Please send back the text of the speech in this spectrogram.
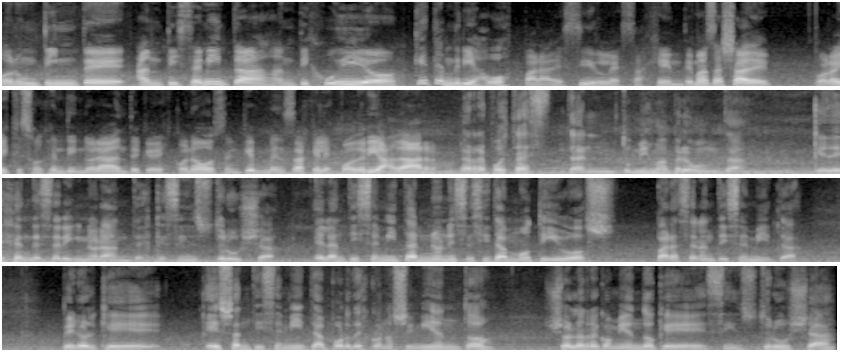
con un tinte antisemita, antijudío. ¿Qué tendrías vos para decirle a esa gente? Más allá de por ahí que son gente ignorante, que desconocen, ¿qué mensaje les podrías dar? La respuesta está en tu misma pregunta. Que dejen de ser ignorantes, que se instruya. El antisemita no necesita motivos para ser antisemita, pero el que es antisemita por desconocimiento, yo le recomiendo que se instruya,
